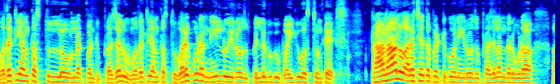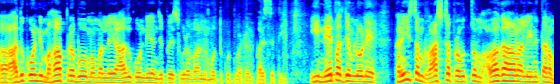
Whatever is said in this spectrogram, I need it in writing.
మొదటి అంతస్తుల్లో ఉన్నటువంటి ప్రజలు మొదటి అంతస్తు వరకు కూడా నీళ్ళు ఈరోజు పెళ్ళిబుకు పైకి వస్తుంటే ప్రాణాలు అరచేత పెట్టుకొని ఈరోజు ప్రజలందరూ కూడా ఆదుకోండి మహాప్రభు మమ్మల్ని ఆదుకోండి అని చెప్పేసి కూడా వాళ్ళు మొత్తుకుంటున్నటువంటి పరిస్థితి. ఈ నేపథ్యంలోనే కనీసం రాష్ట్ర ప్రభుత్వం అవగాహన లేనితనం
